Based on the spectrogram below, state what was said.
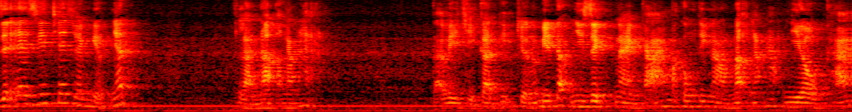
dễ giết chết doanh nghiệp nhất là nợ ngắn hạn. Tại vì chỉ cần thị trường nó biến động như dịch này cái mà công ty nào nợ ngắn hạn nhiều cái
